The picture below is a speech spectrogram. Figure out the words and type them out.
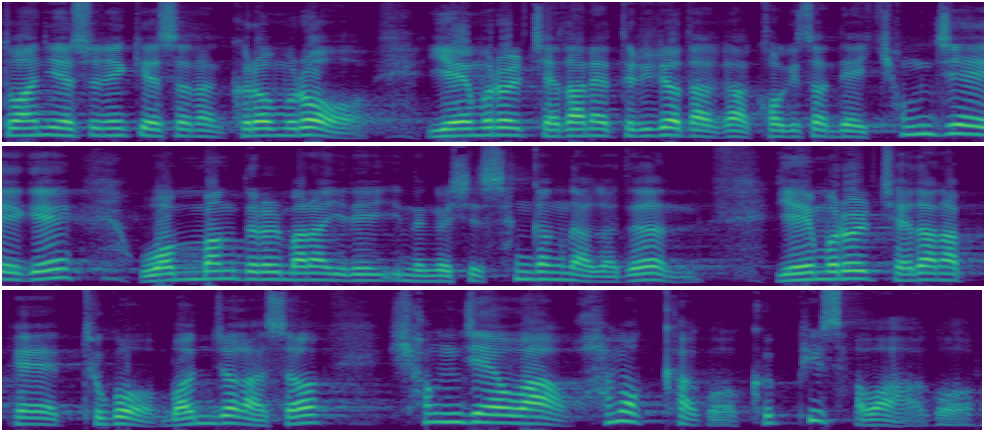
또한 예수님께서는 그러므로 예물을 재단에 드리려다가 거기서 내 형제에게 원망 들을 만한 일이 있는 것이 생각나거든 예물을 재단 앞에 두고 먼저 가서 형제와 화목하고 급히 사화하고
